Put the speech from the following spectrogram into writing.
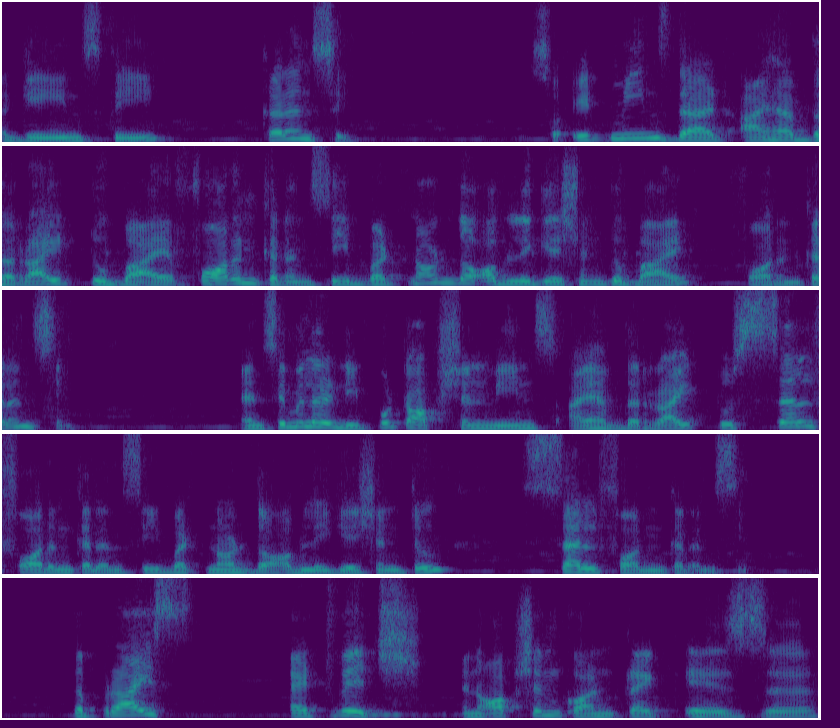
against the currency. So it means that I have the right to buy foreign currency, but not the obligation to buy foreign currency. And similarly, put option means I have the right to sell foreign currency, but not the obligation to sell foreign currency. The price at which an option contract is uh,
